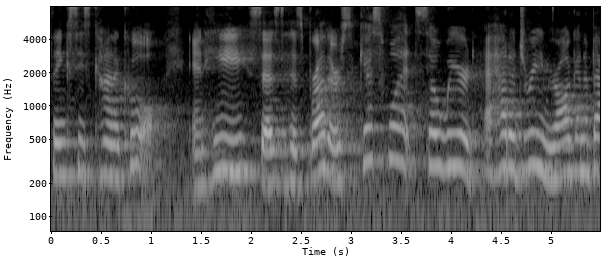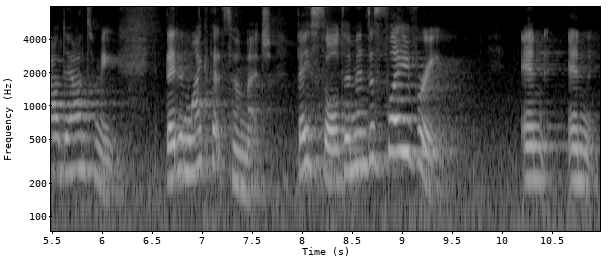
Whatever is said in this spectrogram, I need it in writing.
thinks he's kind of cool. And he says to his brothers, Guess what? So weird. I had a dream. You're all going to bow down to me. They didn't like that so much. They sold him into slavery and, and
